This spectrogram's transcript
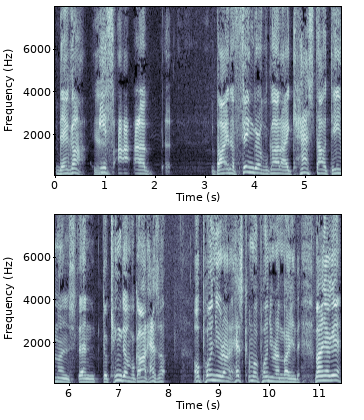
내가 예. if I, uh, by the finger of God I cast out demons then the kingdom of God has upon you라는 has come upon you라는 말인데 만약에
